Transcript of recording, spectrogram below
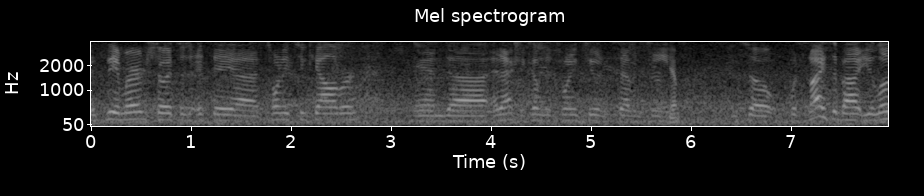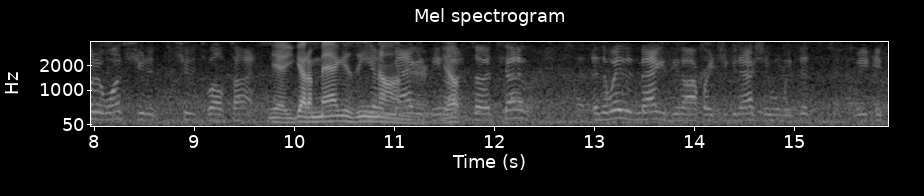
It's the Emerge, so it's a, it's a uh, 22 caliber, and uh, it actually comes at 22 and 17. Yep. And so what's nice about it, you load it once, shoot it, shoot it 12 times. Yeah, you got a magazine you got a on magazine there. on it. So it's kind of, and the way that the magazine operates, you can actually, when we just, we, if,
